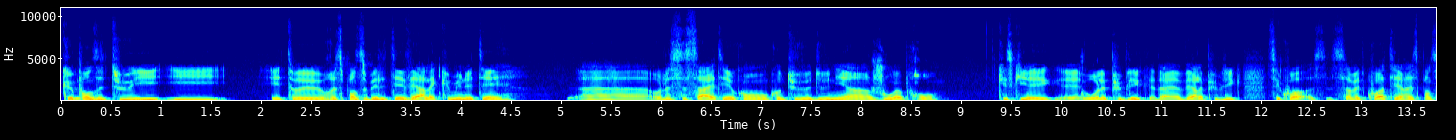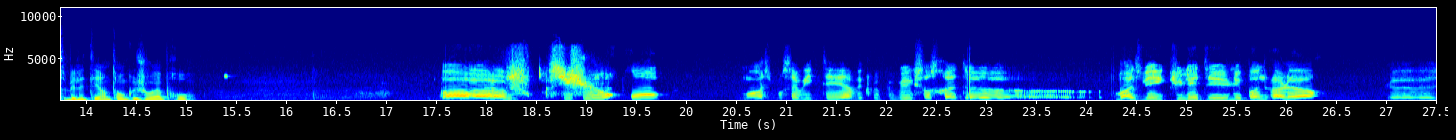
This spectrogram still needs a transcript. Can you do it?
que penses-tu et, et, ta responsabilité vers la communauté euh, ou la société quand, quand tu veux devenir un joueur pro? Qu'est-ce qui est ou le public vers le public. C'est quoi Ça va être quoi tes responsabilités en tant que joueur pro Bah, euh, si je suis joueur pro, ma responsabilité avec le public, ce serait de, bah, de véhiculer des, les bonnes valeurs, le-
